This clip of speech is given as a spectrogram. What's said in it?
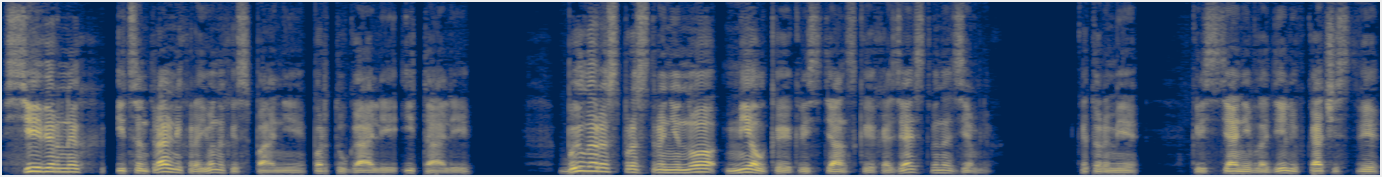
В северных и центральных районах Испании, Португалии, Италии было распространено мелкое крестьянское хозяйство на землях, которыми крестьяне владели в качестве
